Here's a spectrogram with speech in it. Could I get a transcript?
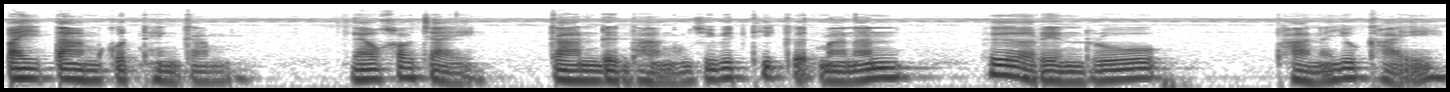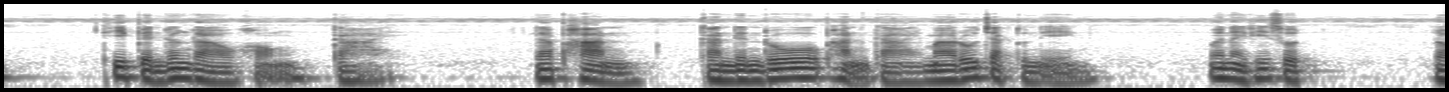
ไปตามกฎแห่งกรรม แล้วเข้าใจการเดินทางของชีวิตที่เกิดมานั้น เพื่อเรียนรู้ผ่านอายุไขที่เป็นเรื่องราวของกาย และผ่านการเรียนรู้ผ่านกายมารู้จักตนเอง เมื่อในที่สุดเรา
